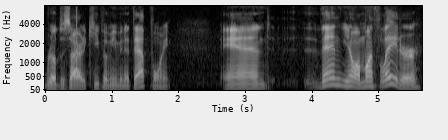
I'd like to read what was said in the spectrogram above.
real desire to keep him even at that point. And then, you know, a month later,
